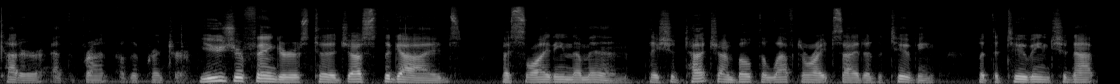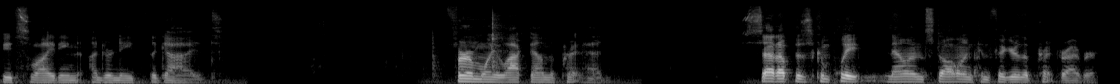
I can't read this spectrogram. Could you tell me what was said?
cutter at the front of the printer. Use your fingers to adjust the guides by sliding them in. They should touch on both the left and right side of the tubing, but the tubing should not be sliding underneath the guides. Firmly lock down the print head. Setup is complete. Now install and configure the print driver.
